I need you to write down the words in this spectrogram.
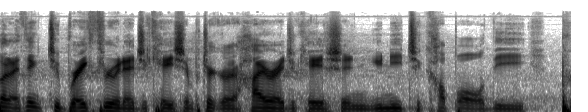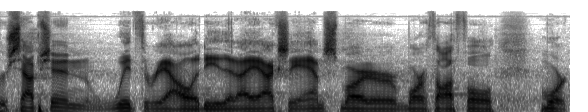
But I think to break through in education, particularly higher education, you need to couple the perception with the reality that I actually am smarter, more thoughtful, more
